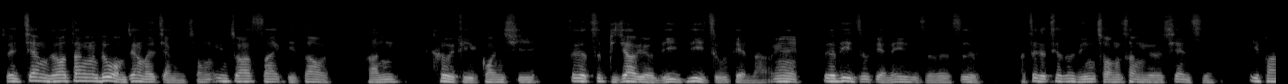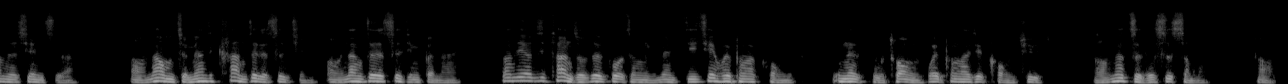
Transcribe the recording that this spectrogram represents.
所以这样的话，当然，如果我们这样来讲，从 intrapsyche 到谈客体关系，这个是比较有立立足点的。因为这个立足点的意思指的是，这个就是临床上的现实，一般的现实啊。哦，那我们怎么样去看这个事情？哦，让这个事情本来，当然要去探索这个过程里面，的确会碰到恐，那个苦痛，会碰到一些恐惧。哦，那指的是什么？哦。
